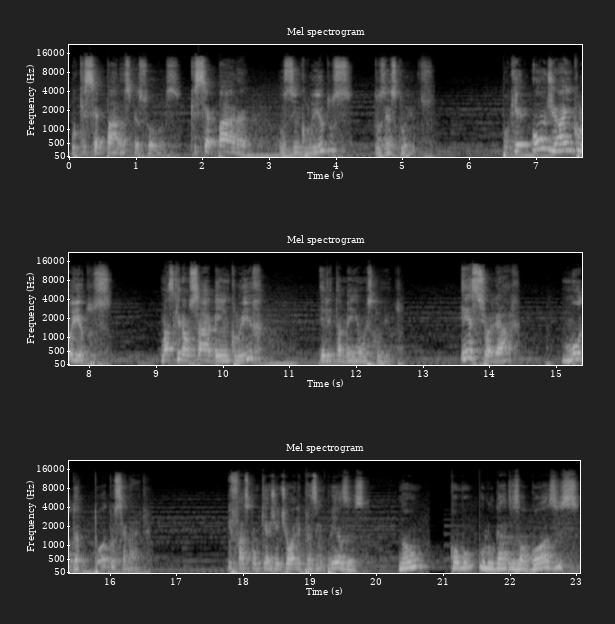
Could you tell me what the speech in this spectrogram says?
o que separa as pessoas, o que separa os incluídos dos excluídos. Porque onde há incluídos, mas que não sabem incluir, ele também é um excluído. Esse olhar muda todo o cenário e faz com que a gente olhe para as empresas não como o lugar dos algozes,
